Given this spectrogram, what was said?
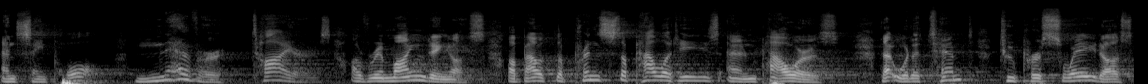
And St. Paul never tires of reminding us about the principalities and powers that would attempt to persuade us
